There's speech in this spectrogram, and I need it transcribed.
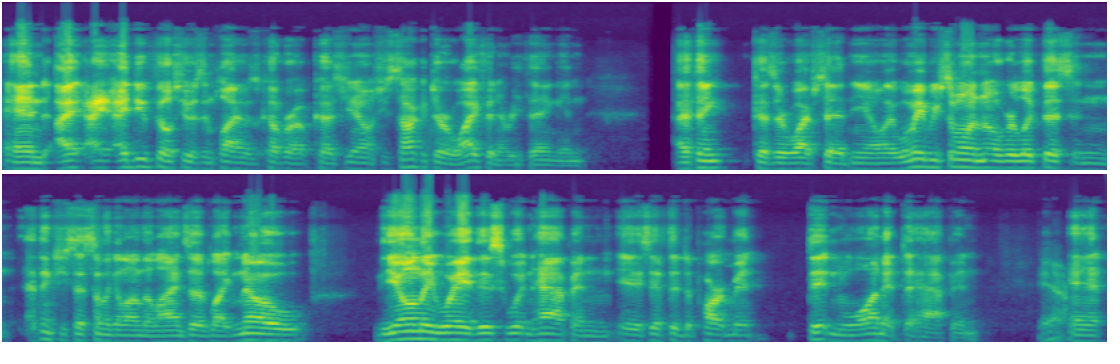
and I, I, I do feel she was implying it was a cover up because you know she's talking to her wife and everything, and I think because her wife said you know like well maybe someone overlooked this, and I think she said something along the lines of like no, the only way this wouldn't happen is if the department didn't want it to happen, Yeah. and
